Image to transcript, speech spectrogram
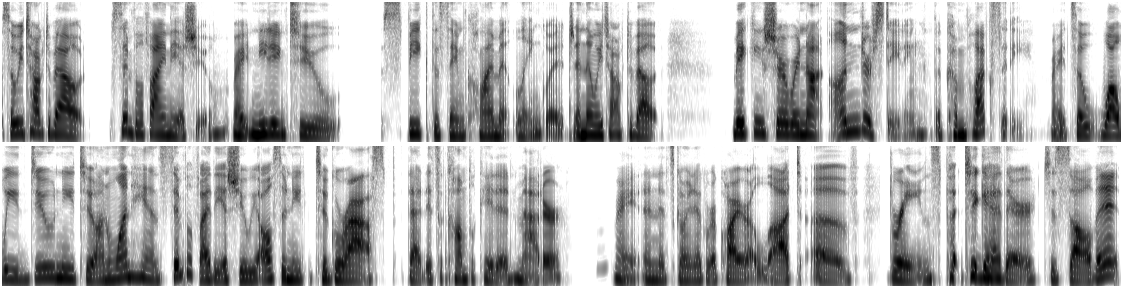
So, we talked about simplifying the issue, right? Needing to speak the same climate language. And then we talked about making sure we're not understating the complexity, right? So while we do need to, on one hand, simplify the issue, we also need to grasp that it's a complicated matter, right? And it's going to require a lot of brains put together to solve it.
